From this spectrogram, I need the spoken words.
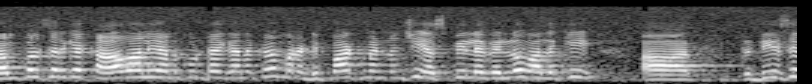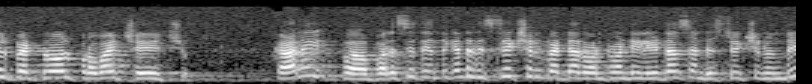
కంపల్సరీగా కావాలి అనుకుంటే కనుక మన డిపార్ట్మెంట్ నుంచి ఎస్పీ లెవెల్లో వాళ్ళకి డీజిల్ పెట్రోల్ ప్రొవైడ్ చేయొచ్చు. కానీ పరిస్థితి ఎందుకంటే రిస్ట్రిక్షన్ పెట్టారు. One twenty litres and restriction ఉంది.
